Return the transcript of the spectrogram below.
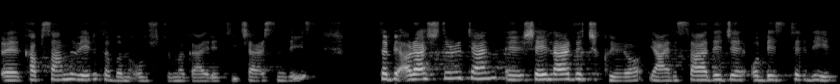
e, kapsamlı veri tabanı oluşturma gayreti içerisindeyiz. Tabii araştırırken e, şeyler de çıkıyor. Yani sadece obezite değil,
